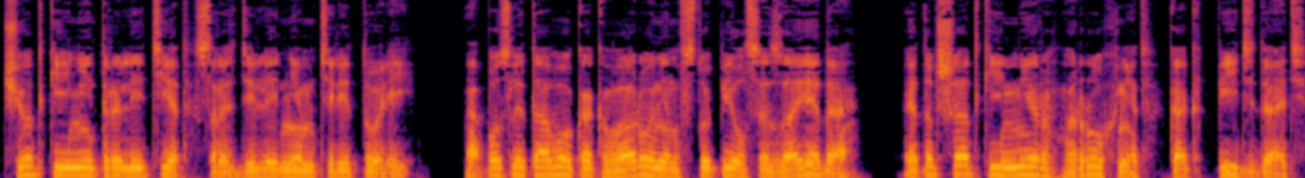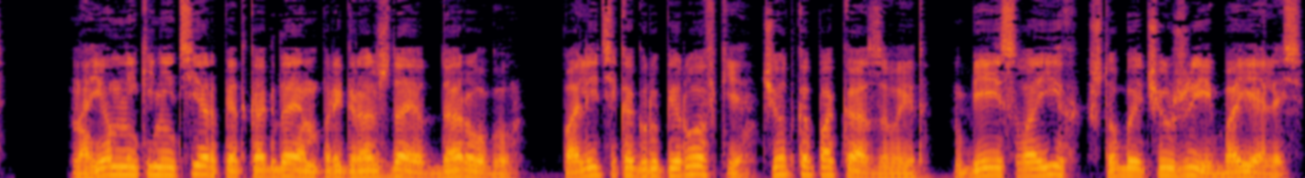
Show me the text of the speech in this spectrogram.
Четкий нейтралитет с разделением территорий. А после того, как Воронин вступился за Эда, этот шаткий мир рухнет, как пить дать. Наемники не терпят, когда им преграждают дорогу. Политика группировки четко показывает «бей своих, чтобы чужие боялись».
